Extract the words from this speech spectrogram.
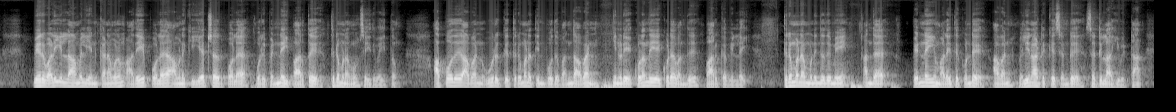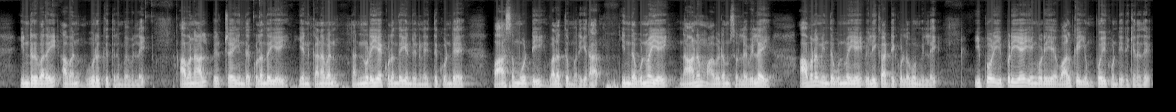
வேறு வழி இல்லாமல் என் கணவனும் அதே போல அவனுக்கு ஏற்றாற் போல ஒரு பெண்ணை பார்த்து திருமணமும் செய்து வைத்தோம். அப்போது அவன் ஊருக்கு திருமணத்தின் போது வந்த அவன் என்னுடைய குழந்தையை கூட வந்து பார்க்கவில்லை. திருமணம் முடிந்ததுமே அந்த பெண்ணையும் அழைத்து கொண்டு அவன் வெளிநாட்டுக்கு சென்று செட்டில் ஆகிவிட்டான். இன்று வரை அவன் ஊருக்கு திரும்பவில்லை. அவனால் பெற்ற இந்த குழந்தையை என் கணவன் தன்னுடைய குழந்தை என்று நினைத்து கொண்டு பாசமூட்டி வளர்த்து வருகிறார். இந்த உண்மையை நானும் அவரிடம் சொல்லவில்லை. அவனும் இந்த உண்மையை வெளிக்காட்டிக் கொள்ளவும் இல்லை. இப்போ இப்படியே எங்களுடைய வாழ்க்கையும் போய்க் கொண்டிருக்கிறது.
